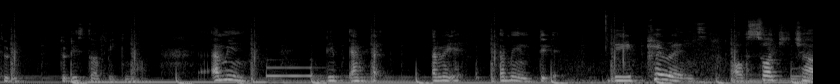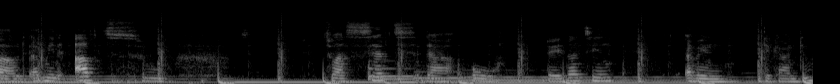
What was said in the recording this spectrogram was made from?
to to this topic now i mean the i, I mean i mean the, the parents of such child i mean have to to accept that oh there is nothing i mean they can do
